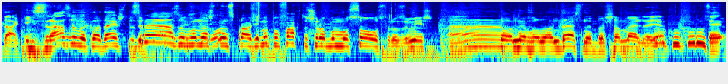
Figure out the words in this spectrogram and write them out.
Так, і зразу викладаєш туди. Зразу воно ж насправді. Ми по факту ж робимо соус, розумієш? А, То не голландес, не бешамель, то кукурузка. Е,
